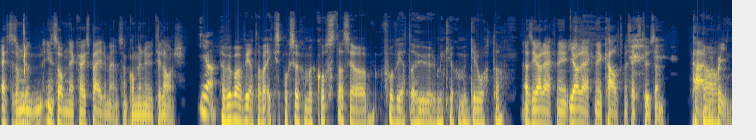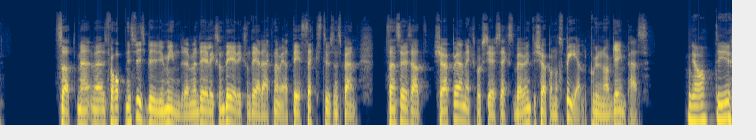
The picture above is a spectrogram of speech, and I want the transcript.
eftersom Insomniac har ju Spider-Man som kommer nu till launch. Ja, Jag vill bara veta vad Xboxen kommer kosta så jag får veta hur mycket jag kommer gråta. Alltså jag räknar, ju- jag räknar ju kallt med 6000 per Ja. maskin. Så att men, men förhoppningsvis blir det ju mindre men det är, liksom, det är liksom det jag räknar med. Att det är 6000 spänn. Sen så är det så att köper jag en Xbox Series X så behöver jag inte köpa något spel på grund av Game Pass. Ja, det är ju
